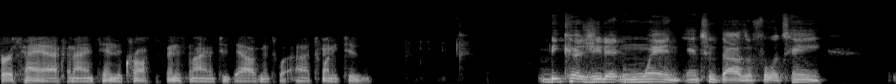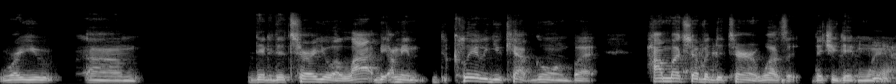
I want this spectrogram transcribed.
first half, and I intend to cross the finish line in 2022. Because you didn't win in 2014, were you um did it deter you a lot? I mean, clearly you kept going, but how much of a deterrent was it that you didn't win? Yeah.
